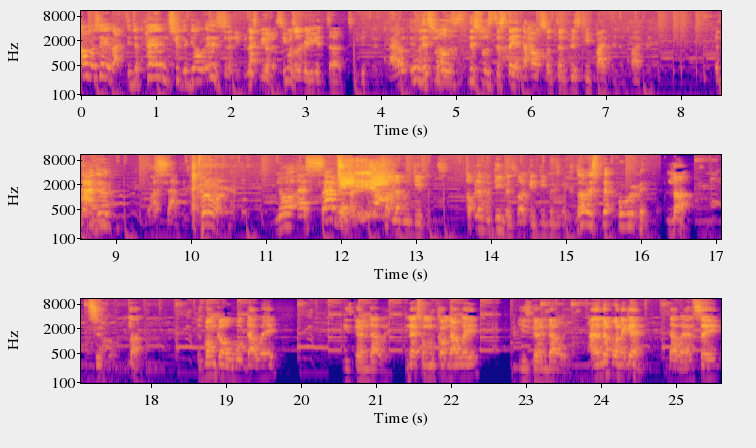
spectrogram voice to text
I was saying, like, it depends who the girl is. Let's be honest, he wasn't really into her to begin with. Like, it was This was this was to stay at the house of to just piping and piping. But then- Adam, you're a savage. 21. You're a savage. top level demons, top level demons working demon ways. No respect for women. None, Zero. none. There's one girl walk that way, he's going that way. The next one will come that way, he's going that way. And another one again, that way, and say,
